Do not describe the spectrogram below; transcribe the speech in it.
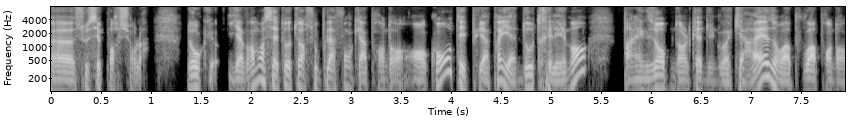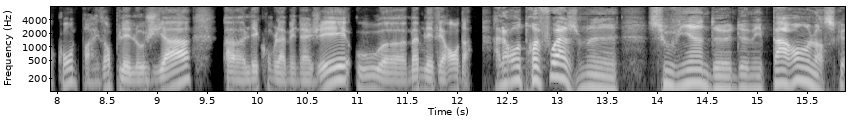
euh, sous ces portions-là. Donc, il y a vraiment cette hauteur sous plafond qu'à prendre en, compte. Et puis après, il y a d'autres éléments. Par exemple, dans le cas d'une loi Carrez, on va pouvoir prendre en compte, par exemple, les logias, euh, les combles aménagés ou euh, même les vérandas. Alors, autrefois, je me souviens de, mes parents lorsque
